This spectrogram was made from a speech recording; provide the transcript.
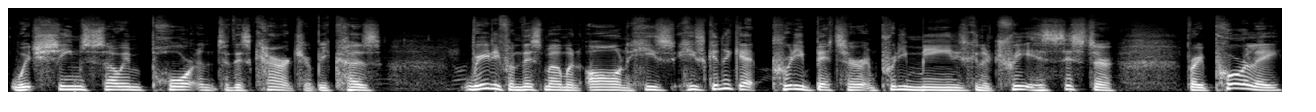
which seems so important to this character because really from this moment on he's he's going to get pretty bitter and pretty mean he's going to treat his sister very poorly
